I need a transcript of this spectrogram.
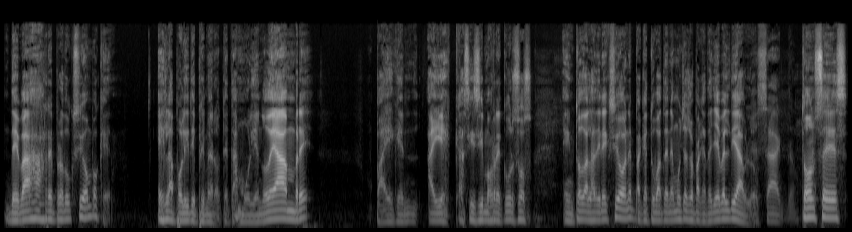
de baja reproducción porque es la política primero, te estás muriendo de hambre, país que hay escasísimos recursos en todas las direcciones, para que tú vas a tener muchachos para que te lleve el diablo. Exacto. Entonces,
